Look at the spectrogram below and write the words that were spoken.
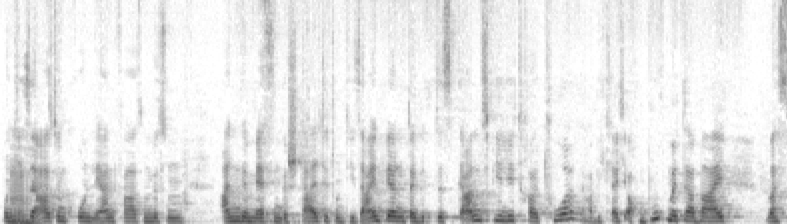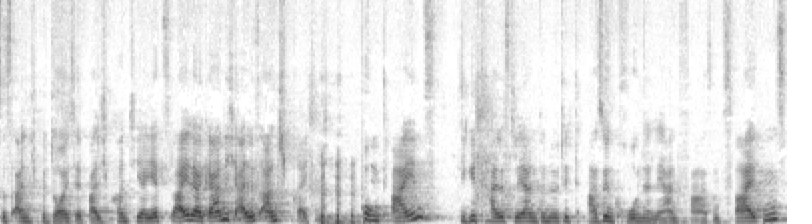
Und mhm. diese asynchronen Lernphasen müssen angemessen gestaltet und designt werden. Und da gibt es ganz viel Literatur. Da habe ich gleich auch ein Buch mit dabei, was das eigentlich bedeutet, weil ich konnte ja jetzt leider gar nicht alles ansprechen. Punkt eins, digitales Lernen benötigt asynchrone Lernphasen. Zweitens,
